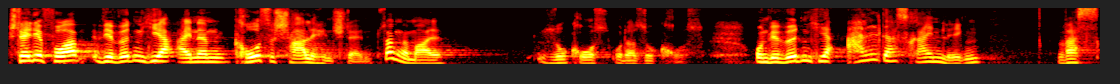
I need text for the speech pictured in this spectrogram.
Stell dir vor, wir würden hier eine große Schale hinstellen. Sagen wir mal, so groß oder so groß. Und wir würden hier all das reinlegen, was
